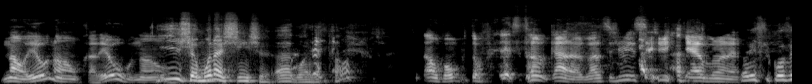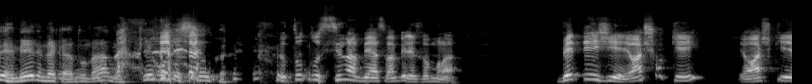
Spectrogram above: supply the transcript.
Não, eu não, cara. Eu não. Ih, chamou na chincha. Ah, agora vai falar. Não, vamos. Tô, então, cara, agora vocês me, vocês me quebram, né? Ele ficou vermelho, né, cara? Do nada. O que aconteceu, cara? Eu tô tossindo a beça, mas beleza, vamos lá. BTG, eu acho ok. Eu acho que.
